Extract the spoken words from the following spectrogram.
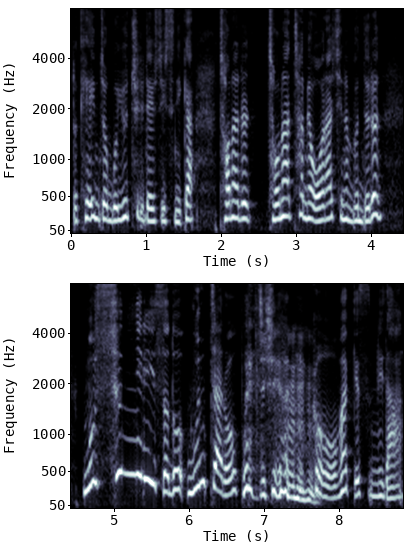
또 개인정보 유출이 될 수 있으니까 전화를 전화 참여 원하시는 분들은 무슨 일이 있어도 문자로 보내주시면 고맙겠습니다.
